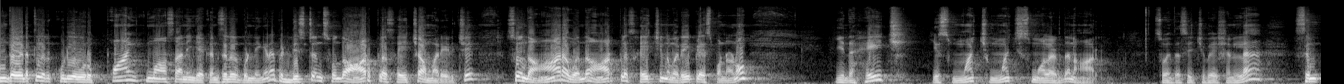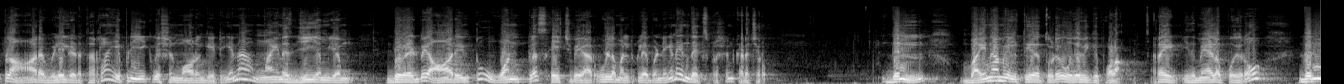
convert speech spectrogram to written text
இந்த இடத்துல இருக்கக்கூடிய ஒரு பாயிண்ட் மாஸாக நீங்கள் கன்சிடர் பண்ணீங்கன்னா இப்போ டிஸ்டன்ஸ் வந்து ஆர் ப்ளஸ் ஹெச்சாக மாறிடுச்சு. ஸோ இந்த ஆரை வந்து ஆர் ப்ளஸ் ஹெச் நம்ம ரீப்ளேஸ் பண்ணணும். இந்த H is much much smaller then R so இந்த சுச்சுவேஷனில் சிம்பிளாக ஆரை வெளியில் எடுத்துடலாம். எப்படி ஈக்குவேஷன் மாறும் கேட்டிங்கன்னா minus GMM divide by R into one plus H by R உள்ள மல்டிப்ளை பண்ணிங்கன்னா இந்த எக்ஸ்பிரஷன் கிடச்சிரும். தென் பைனாமியல் தீரத்துடைய உதவிக்கு போகலாம் ரைட் இது மேலே போயிடும் then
